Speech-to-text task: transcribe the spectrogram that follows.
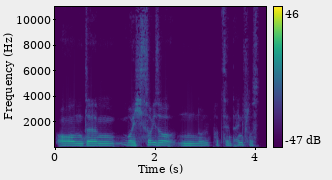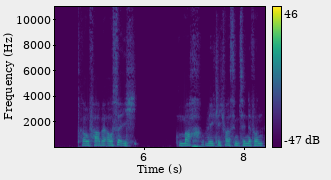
Und ähm, wo ich sowieso null Prozent Einfluss drauf habe, außer ich mache wirklich was im Sinne von,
